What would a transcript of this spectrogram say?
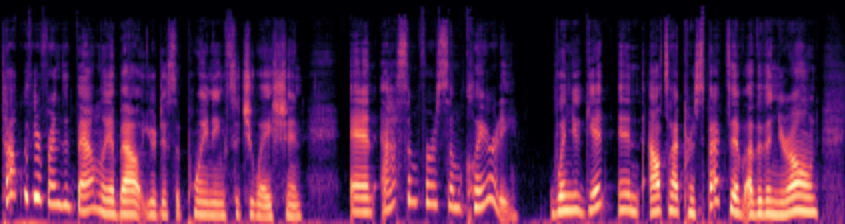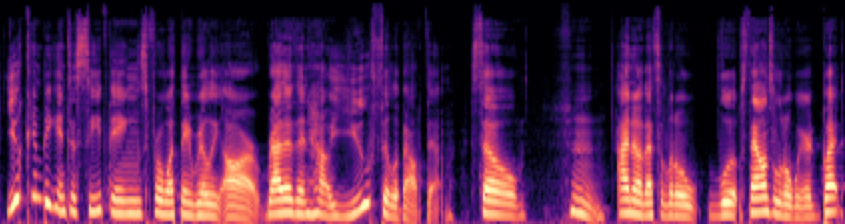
Talk with your friends and family about your disappointing situation and ask them for some clarity. When you get an outside perspective other than your own, you can begin to see things for what they really are rather than how you feel about them. So, hmm, I know that's a little sounds a little weird, but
